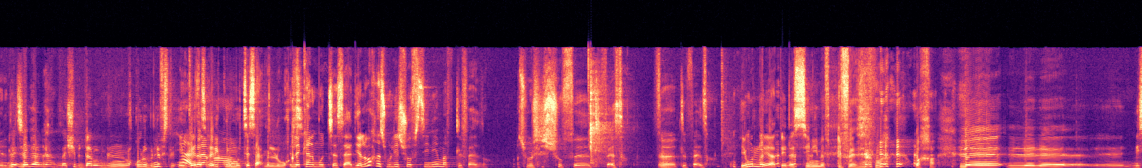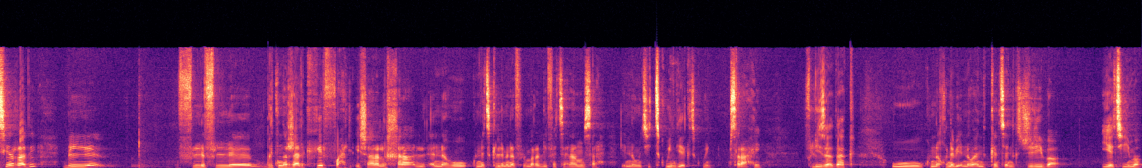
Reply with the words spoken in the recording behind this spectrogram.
لا لا لا, لا ماشي بالضروره نقولوا بنفس الامكانات غير يكون متسع من الوقت. إلا كان متسع. ديال الوقت تولي تشوف السينما في التلفازة. تولي تشوف التلفازة. في التلفازه إي والله يعطينا السينما في التلفاز. واخا لا نسيان راضي بال في ال- في ال- بغيت نرجع لك غير في واحد الإشارة الأخرى لأنه كنا تكلمنا في المرة اللي فاتت على المسرح لأنه انت التكوين ديالك تكوين مسرحي في ليزاداك وكنا قلنا بأنه عندك كانت عندك تجربة يتيمة.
